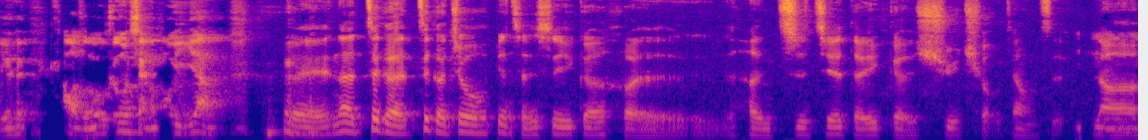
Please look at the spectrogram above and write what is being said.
你，靠，怎么跟我想的不一样？对，那这个这个就变成是一个。很很直接的一个需求，这样子。那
